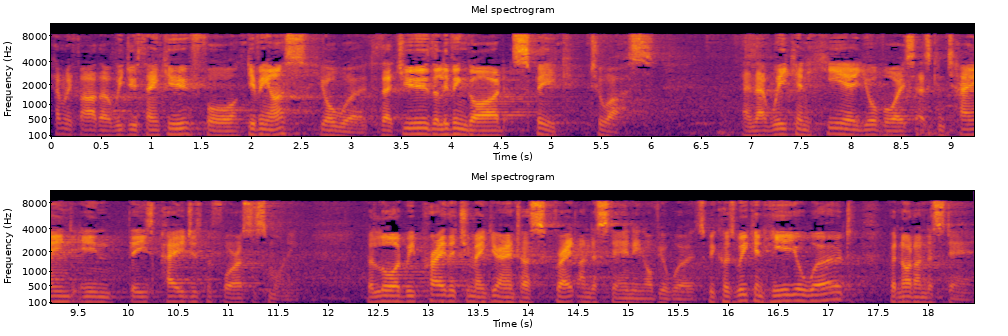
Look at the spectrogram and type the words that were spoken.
Heavenly Father, we do thank you for giving us your word, that you, the living God, speak to us, and that we can hear your voice as contained in these pages before us this morning. But Lord, we pray that you may grant us great understanding of your words, because we can hear your word, but not understand.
